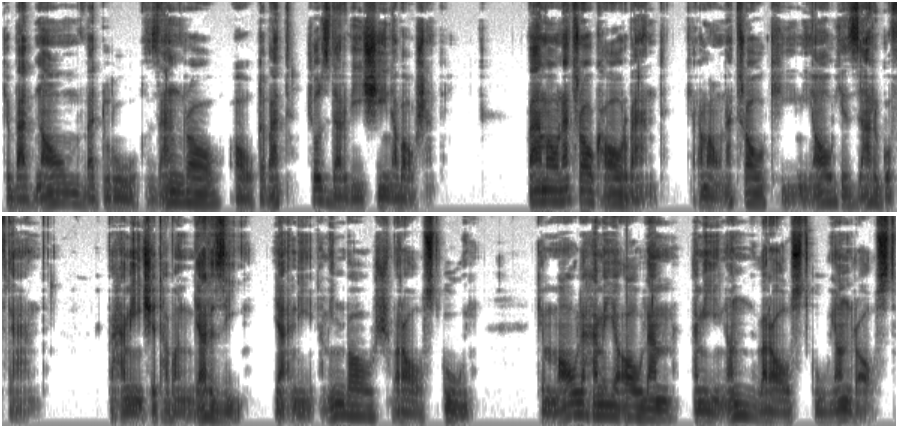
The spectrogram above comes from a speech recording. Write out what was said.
که بدنام و دروغ زن را عاقبت جز درویشی نباشد. و امانت را کار بند امانت را کیمیای زر گفتند و همیشه توانگرزی یعنی امین باش و راستگوی که مال همه عالم امینان و راستگویان راست.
